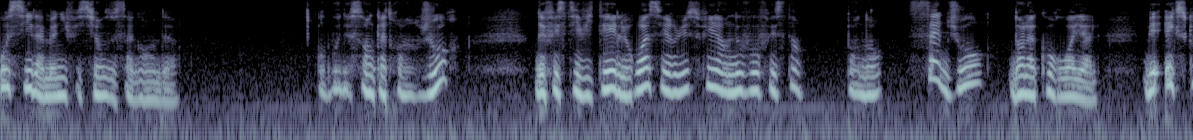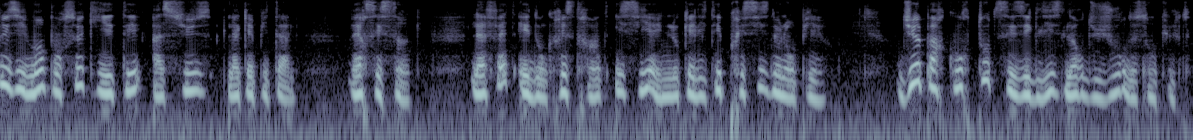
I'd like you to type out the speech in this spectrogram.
aussi la magnificence de sa grandeur. Au bout de 180 jours de festivités, le roi Cyrus fit un nouveau festin pendant sept jours dans la cour royale mais exclusivement pour ceux qui étaient à Suse, la capitale. Verset 5. La fête est donc restreinte ici à une localité précise de l'Empire. Dieu parcourt toutes ces églises lors du jour de son culte,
